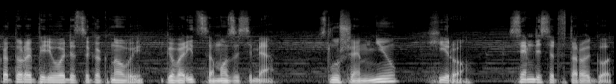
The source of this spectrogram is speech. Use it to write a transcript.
которое переводится как «новый», говорит само за себя. Слушаем New Hero, 72 год.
